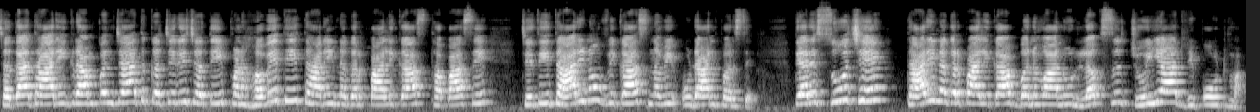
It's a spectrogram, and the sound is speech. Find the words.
છતાં ધારી ગ્રામ પંચાયત કચેરી જ હતી પણ હવેથી ધારી નગરપાલિકા સ્થપાશે, જેથી ધારીનો વિકાસ નવી ઉડાન ભરશે. ત્યારે શું છે? ધારી નગરપાલિકા બનવાનું લક્ષ્ય જોઈએ આ રિપોર્ટમાં.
